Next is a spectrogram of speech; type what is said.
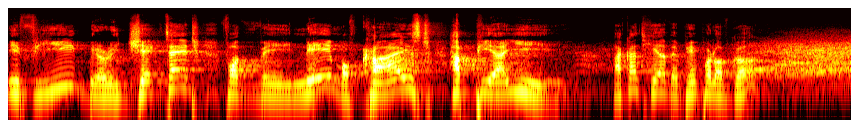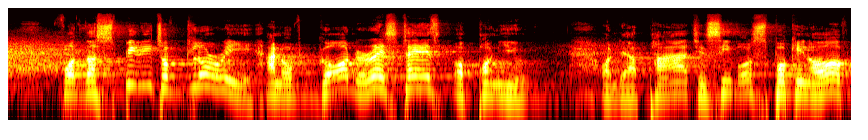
If ye be rejected for the name of Christ, happy are ye. I can't hear the people of God. For the spirit of glory and of God resteth upon you. On their part is evil spoken of,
